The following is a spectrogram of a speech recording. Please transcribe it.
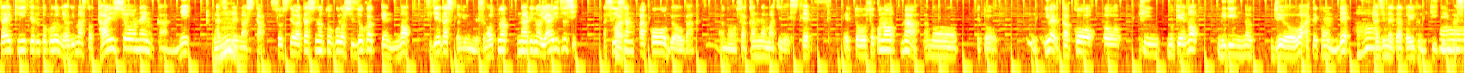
伝え聞いてるところによりますと大正年間に始めました、そして私のところ静岡県の藤枝市というんですがお隣の焼津市水産加工業が、あの盛んな町でして、えっと、そこのまああのえっといわゆる加工品向けのみりんの需要を当て込んで始めたというふうに聞いています。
